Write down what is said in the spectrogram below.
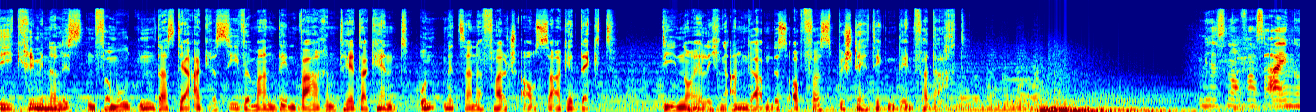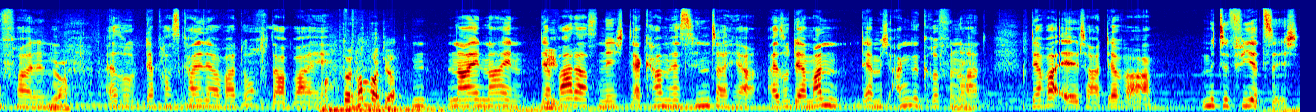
Die Kriminalisten vermuten, dass der aggressive Mann den wahren Täter kennt und mit seiner Falschaussage deckt. Die neuerlichen Angaben des Opfers bestätigen den Verdacht. Mir ist noch was eingefallen. Ja. Also der Pascal, der war doch dabei. Dann haben wir es ja. N nein, nein, der Wie? war das nicht. Der kam erst hinterher. Also der Mann, der mich angegriffen hat, der war älter, der war Mitte 40.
